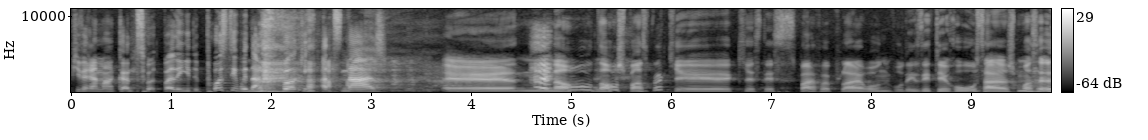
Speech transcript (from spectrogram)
puis vraiment comme, tu vas te parler de pussy with that fucking patinage? Euh, non, non, je pense pas que, que c'était super populaire au niveau des hétéros. Ça, moi, ça...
